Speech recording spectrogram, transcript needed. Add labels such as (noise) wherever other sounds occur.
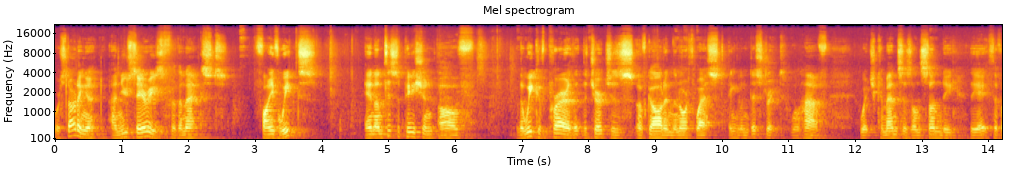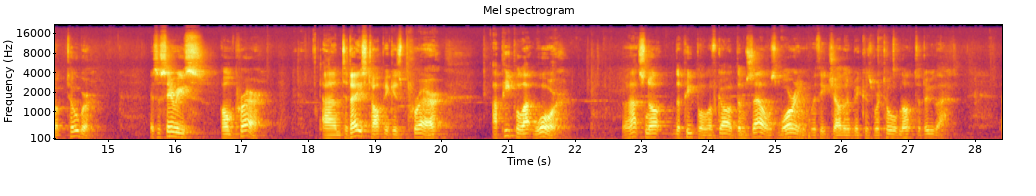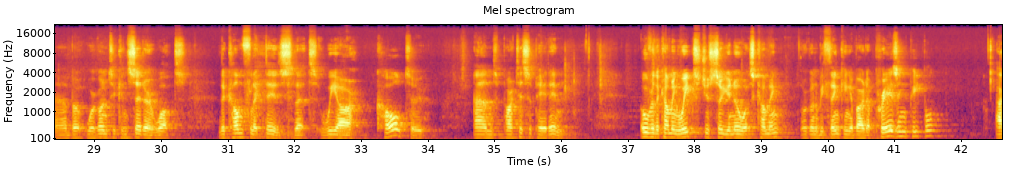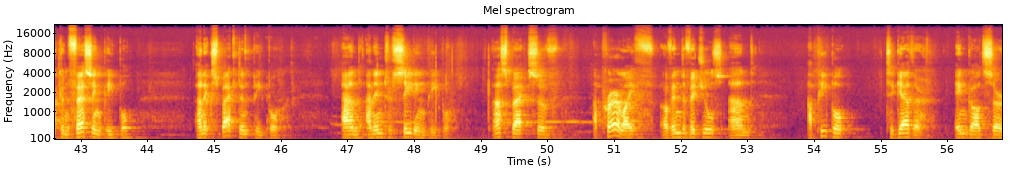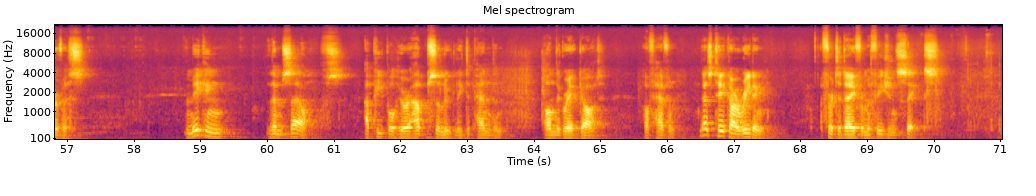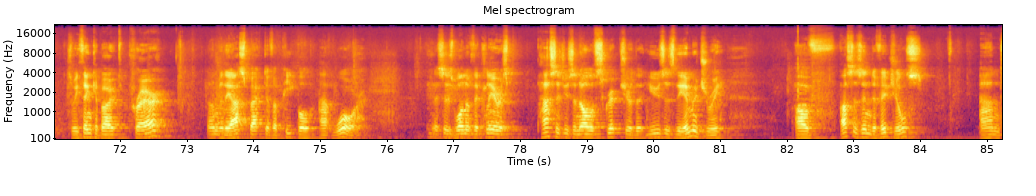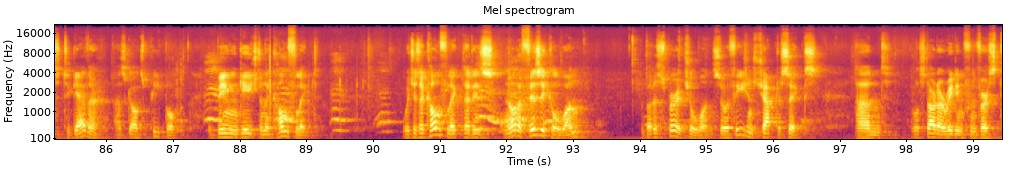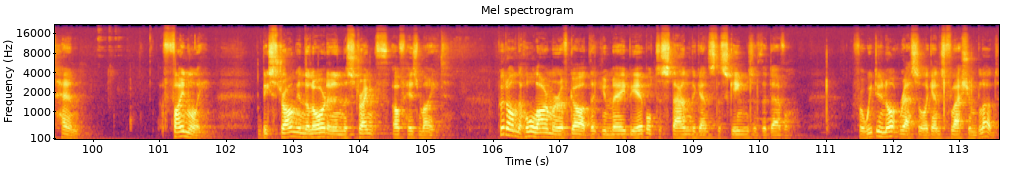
We're starting a, a new series for the next five weeks in anticipation of the week of prayer that the churches of God in the Northwest England district will have, which commences on Sunday, the 8th of October. It's a series on prayer, and today's topic is prayer, a people at war. Now, that's not the people of God themselves warring with each other because we're told not to do that. Uh, but we're going to consider what the conflict is that we are called to and participate in. Over the coming weeks, just so you know what's coming, we're going to be thinking about a praising people, a confessing people, an expectant people, and an interceding people. Aspects of a prayer life of individuals and a people together in God's service making themselves a people who are absolutely dependent on the great God of heaven. Let's take our reading for today from Ephesians 6. So we think about prayer under the aspect of a people at war. This is one of the clearest passages in all of Scripture that uses the imagery of us as individuals and together as God's people being engaged in a conflict, which is a conflict that is not a physical one, but a spiritual one. So, Ephesians chapter 6, and we'll start our reading from verse 10. Finally, be strong in the Lord and in the strength of his might. Put on the whole armour of God that you may be able to stand against the schemes of the devil. For we do not wrestle against flesh and blood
